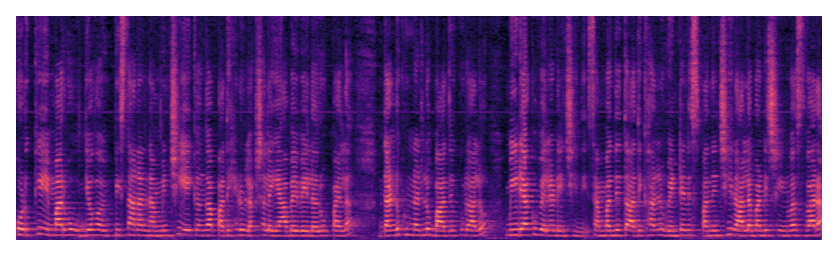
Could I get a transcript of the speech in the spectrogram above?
కొడుక్కి ఎంఆర్ఓ ఉద్యోగం ఇప్పిస్తానని నమ్మించి ఏకంగా పదిహేడు లక్షల యాభై వేల రూపాయల దండుకున్నట్లు బాధికురాలు మీడియాకు వెల్లడించింది. సంబంధిత అధికారులు వెంటనే స్పందించి రాళ్ళబండి శ్రీనివాస్ ద్వారా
